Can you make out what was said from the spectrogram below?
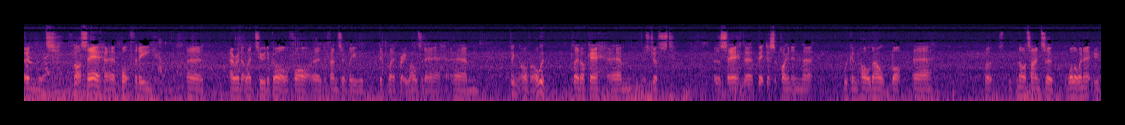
and I've got to say, uh, but for the error that led to the goal, I thought uh, defensively we did play pretty well today. Um, I think overall we played okay. Um, it's just, as I say, a bit disappointing that we couldn't hold out, but uh, but no time to wallow in it. We've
